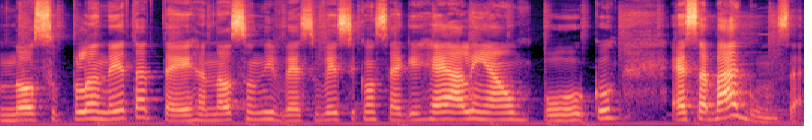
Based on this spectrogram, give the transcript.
nosso planeta Terra, nosso universo, ver se consegue realinhar um pouco essa bagunça.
